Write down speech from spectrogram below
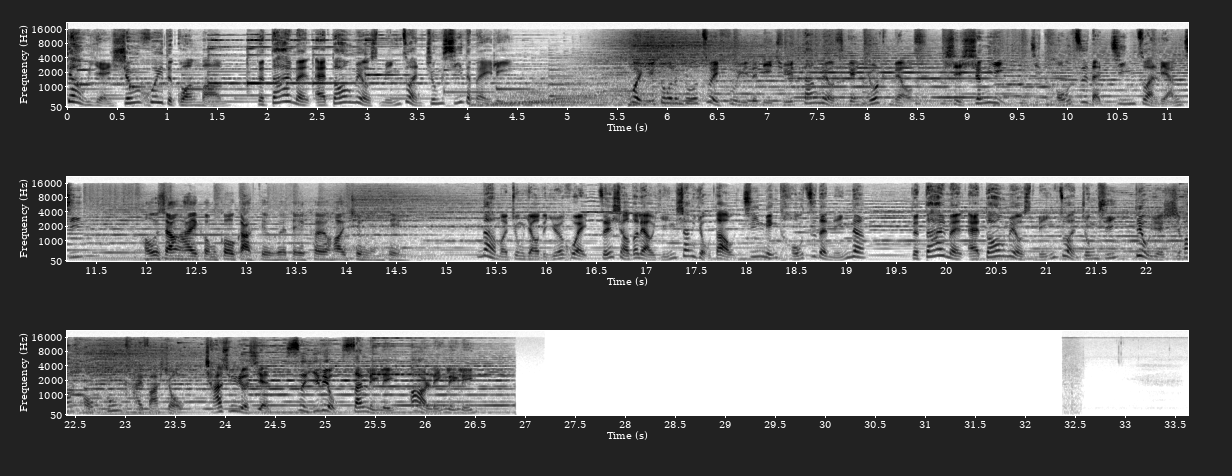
耀眼生辉的光芒，The Diamond at Don Mills 名钻中心的魅力。位于多伦多最富裕的地区，Don Mills 跟 York Mills 是生意以及投资的金钻良机。好想喺咁高格调嘅地区开专门店。那么重要的约会，怎少得了营商有道、精明投资的您呢？The Diamond at Don Mills 名钻中心六月十八号公开发售，查询热线四一六三零零二零零零。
